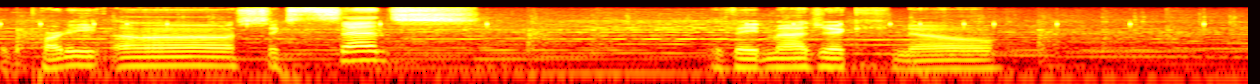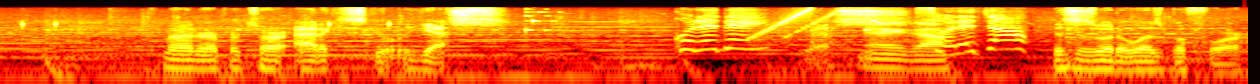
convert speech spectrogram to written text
for the party. Uh, sixth sense. Evade magic? No. Command repertoire, attic skill. Yes. Yes. There you go. This is what it was before.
